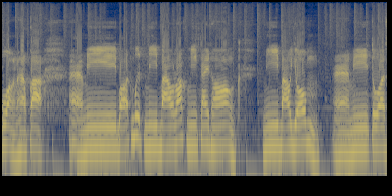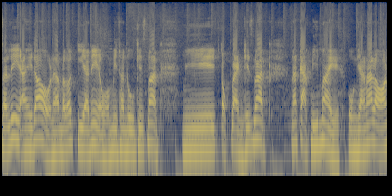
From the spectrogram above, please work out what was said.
ม่วงนะครับ ก็ มีบอสมืด มีบาวล็อก มีไกทอง มีบาวยมมีตัวซัลลี่ไอดอลนะครับ แล้วก็เกียร์นี่ โอ้โหมีธนูคริสต์มาส มีตกแต่งคริสต์มาส หน้ากากปีใหม่ห่วงยางหน้าร้อน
